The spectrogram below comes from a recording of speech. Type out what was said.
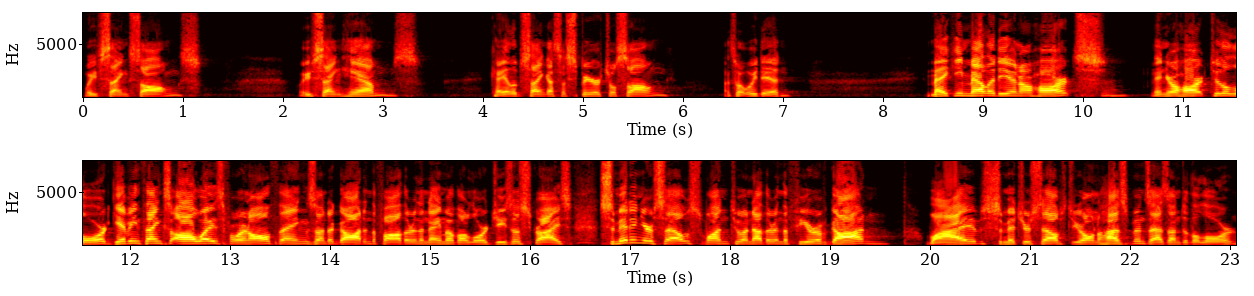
We've sang songs. We've sang hymns. Caleb sang us a spiritual song. That's what we did. Making melody in our hearts in your heart to the Lord, giving thanks always for in all things unto God and the Father in the name of our Lord Jesus Christ, submitting yourselves one to another in the fear of God. Wives, submit yourselves to your own husbands as unto the Lord.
